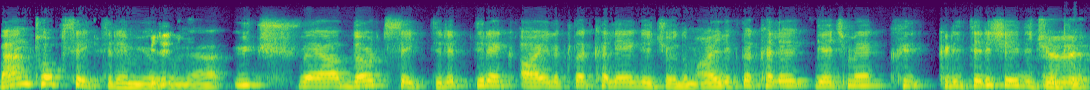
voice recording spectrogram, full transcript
Ben top sektiremiyordum ya. 3 veya 4 sektirip direkt aylıkta kaleye geçiyordum. Aylıkta kale geçme kriteri şeydi çünkü. Evet,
